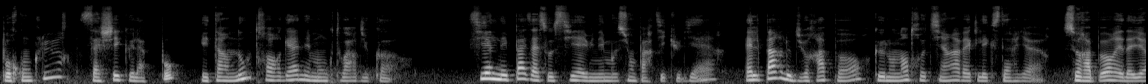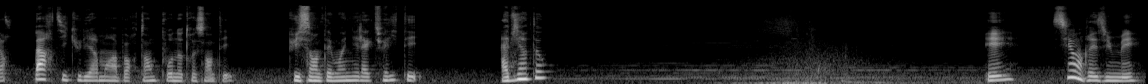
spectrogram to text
Pour conclure, sachez que la peau est un autre organe émonctoire du corps. Si elle n'est pas associée à une émotion particulière, elle parle du rapport que l'on entretient avec l'extérieur. Ce rapport est d'ailleurs particulièrement important pour notre santé. Puisse en témoigner l'actualité. À bientôt! Et, si on résumait,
